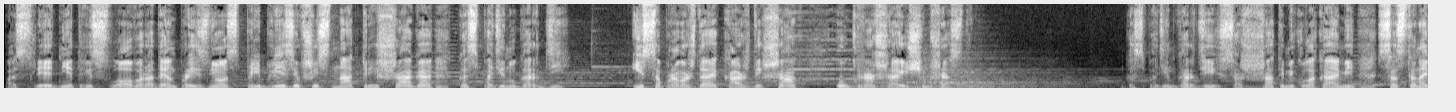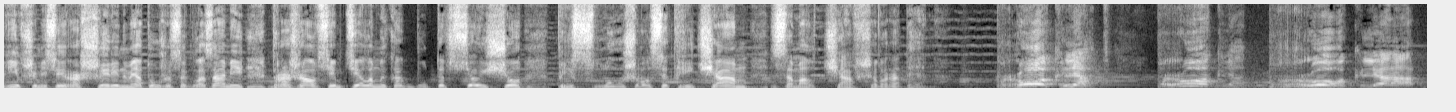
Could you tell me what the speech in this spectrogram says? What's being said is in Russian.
Последние три слова Роден произнес, приблизившись на три шага к господину Горди и сопровождая каждый шаг угрожающим жестом. Господин Горди со сжатыми кулаками, с остановившимися и расширенными от ужаса глазами, дрожал всем телом и как будто все еще прислушивался к речам замолчавшего Родена. Проклят! Проклят! Проклят!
